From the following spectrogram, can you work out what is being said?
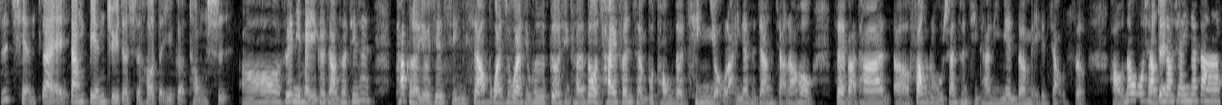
之前在当编剧的时候的一个同事哦，所以你每一个角色其实他可能有一些形象，不管是外形或是个性，可能都有拆分成不同的亲友啦，应该是这样讲，然后再把它呃放入山村奇谭里面的每一个角色。好，那我想知道现在应该大家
